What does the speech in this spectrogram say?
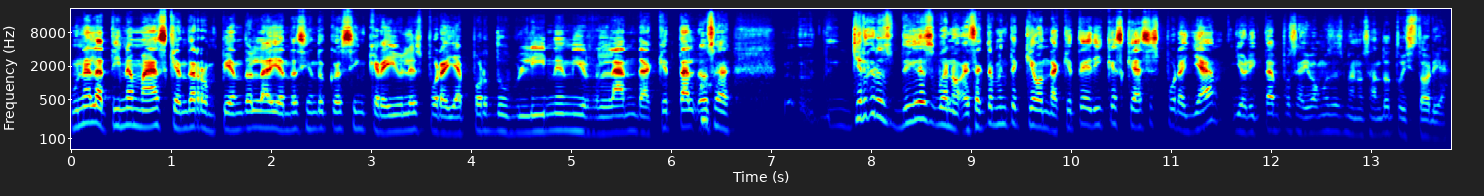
Una latina más que anda rompiéndola y anda haciendo cosas increíbles por allá por Dublín, en Irlanda. ¿Qué tal? O sea quiero que nos digas, bueno, exactamente qué onda, qué te dedicas, qué haces por allá y ahorita pues ahí vamos desmenuzando tu historia.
